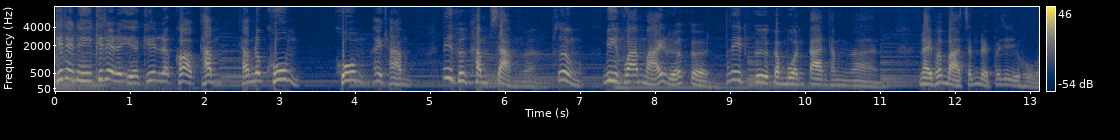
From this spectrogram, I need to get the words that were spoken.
คิดให้ดีคิดให้ละเอียดคิดแล้วก็ทำทำแล้วคุ้ม คุ้มให้ทำนี่คือคำสั่งอะซึ่งมีความหมายเหลือเกิน นี่คือกระบวนการทำงาน ในพระบาทสมเด็จพระเจ้าอยู่หัว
